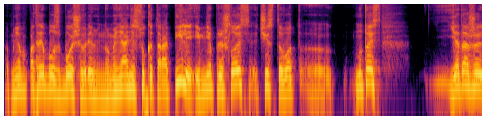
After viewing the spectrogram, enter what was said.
мне бы потребовалось больше времени. Но меня они, сука, торопили, и мне пришлось чисто вот... Э, ну, то есть я даже,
